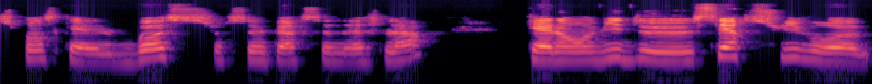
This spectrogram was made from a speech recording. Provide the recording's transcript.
je pense qu'elle bosse sur ce personnage-là, qu'elle a envie de certes suivre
